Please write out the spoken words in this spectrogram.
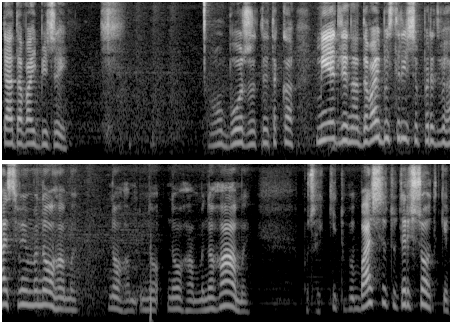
Та, давай біжи. О Боже, ти така медленна. Давай швидше передвигай своїми ногами. Ногами, но, ногами, ногами. Боже, які тут. Бачите, тут решотки.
